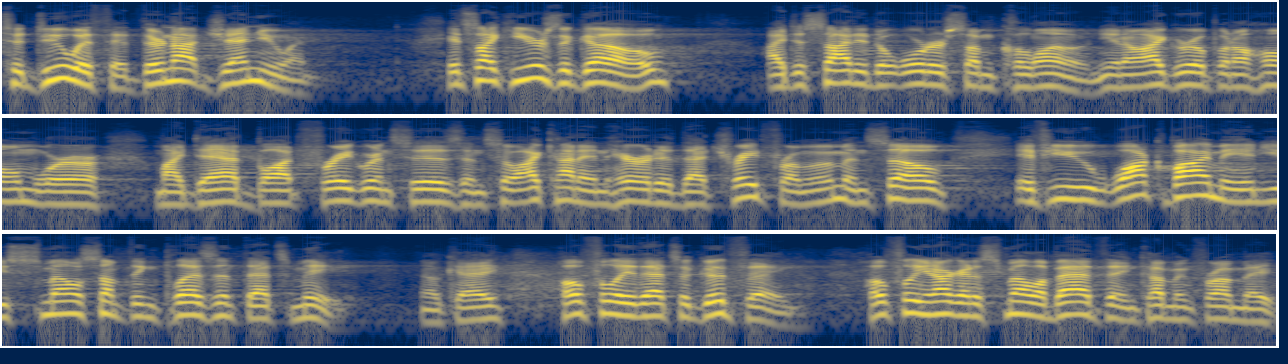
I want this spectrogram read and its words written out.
to do with it. They're not genuine. It's like years ago, I decided to order some cologne. You know, I grew up in a home where my dad bought fragrances, and so I kind of inherited that trait from him. And so if you walk by me and you smell something pleasant, that's me, okay? Hopefully that's a good thing. Hopefully you're not going to smell a bad thing coming from me.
